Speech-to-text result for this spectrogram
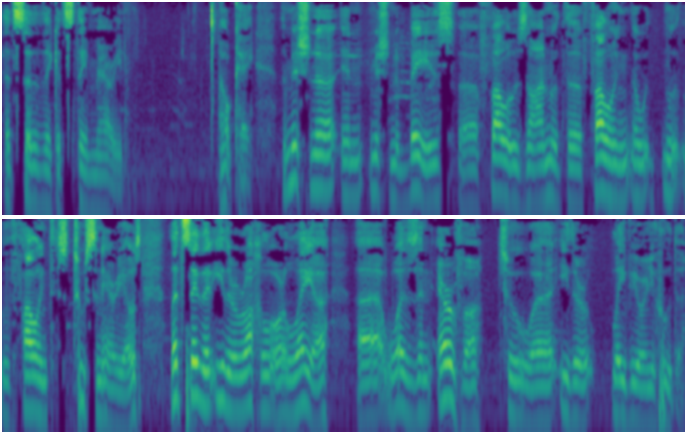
that said that they could stay married. Okay, the Mishnah in Mishnah Beis uh, follows on with the following uh, with the following two scenarios. Let's say that either Rachel or Leah uh, was an erva to uh, either Levi or Yehuda.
